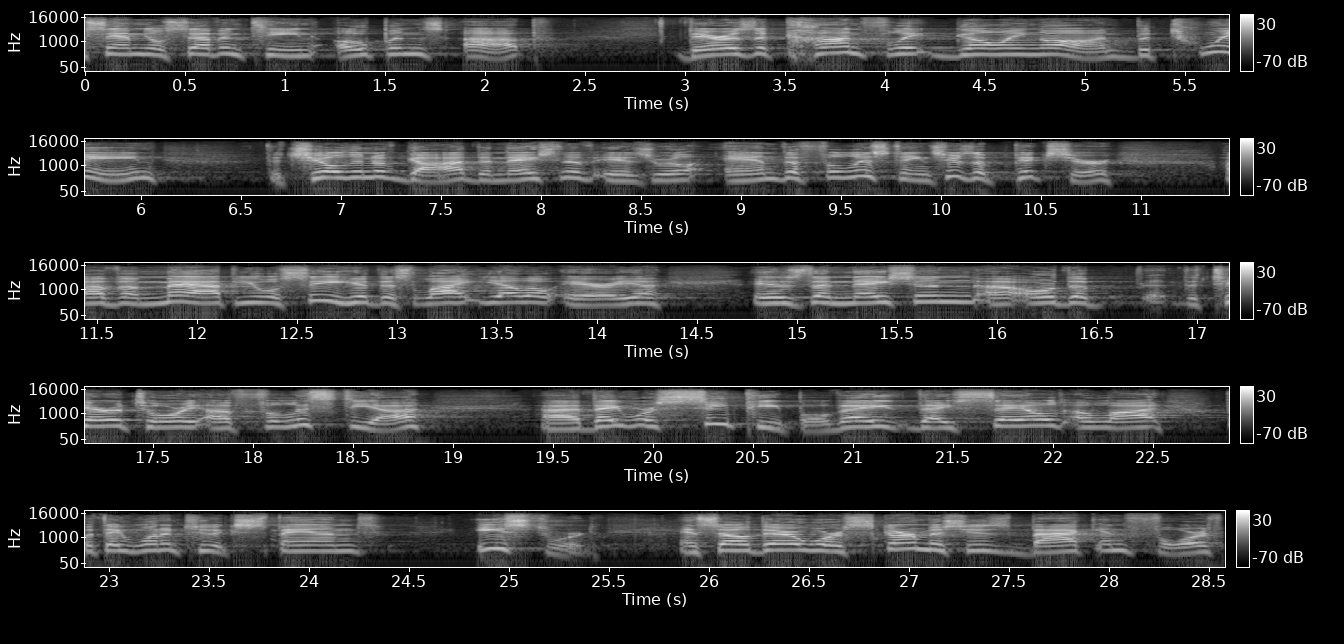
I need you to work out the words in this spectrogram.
Samuel 17 opens up, there is a conflict going on between the children of God, the nation of Israel, and the Philistines. Here's a picture of a map. You will see here this light yellow area is the nation uh, or the, the territory of Philistia. Uh, they were sea people. They, they sailed a lot, but they wanted to expand eastward. And so there were skirmishes back and forth.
